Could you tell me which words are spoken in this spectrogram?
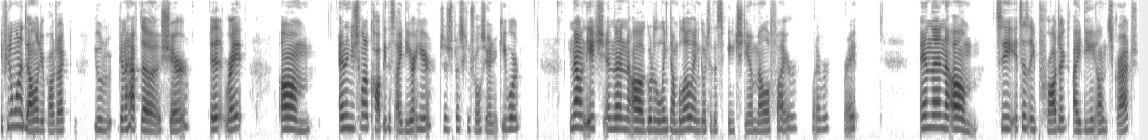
if you don't want to download your project, you're gonna have to share it, right? Um and then you just want to copy this ID right here. So just press Control C on your keyboard. Now in the H and then uh go to the link down below and go to this HTMLifier, whatever, right? And then um see it says a project ID on Scratch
